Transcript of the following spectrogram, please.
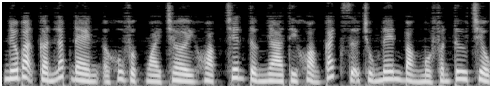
Nếu bạn cần lắp đèn ở khu vực ngoài trời hoặc trên tường nhà thì khoảng cách giữa chúng nên bằng 1 phần tư chiều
